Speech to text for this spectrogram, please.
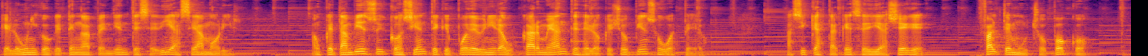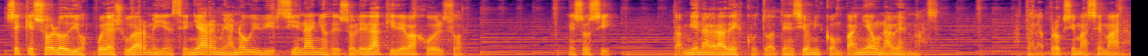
que lo único que tenga pendiente ese día sea morir aunque también soy consciente que puede venir a buscarme antes de lo que yo pienso o espero. Así que hasta que ese día llegue, falte mucho o poco, sé que solo Dios puede ayudarme y enseñarme a no vivir 100 años de soledad aquí debajo del sol. Eso sí, también agradezco tu atención y compañía una vez más. Hasta la próxima semana.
